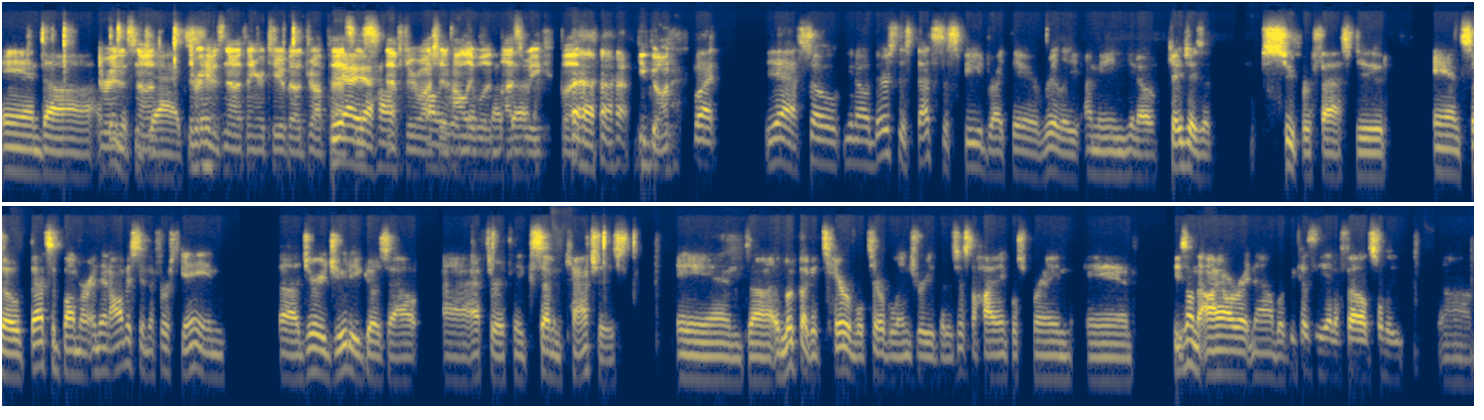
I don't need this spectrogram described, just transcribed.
and uh, The Ravens the know Jags. the Ravens know a thing or two about drop passes yeah, Hol- after watching Hollywood Hollywood, last that. week. But keep going. but yeah, so you know, there's this that's the speed right there, really. I mean, you know, KJ's a super fast dude. And so that's a bummer. And then obviously in the first game, uh, Jerry Jeudy goes out uh, after I think seven catches. And uh, it looked like a terrible, terrible injury, but it's just a high ankle sprain. And he's on the IR right now, but because of the NFL, it's only um,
